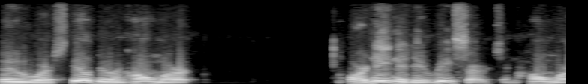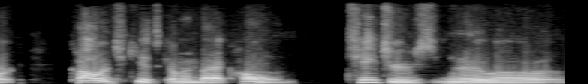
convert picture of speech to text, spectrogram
who were still doing homework or needing to do research and homework. College kids coming back home, teachers, you know. Uh,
